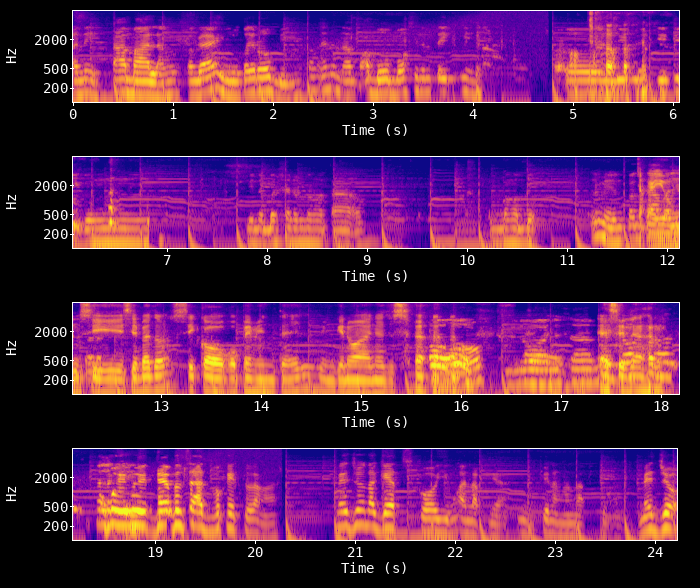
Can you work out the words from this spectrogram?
ano eh, tama lang. Kagaya yung kay Robin, ang ano, napakabobo kasi ng take niya. So, hindi sisi kung binaba siya ng mga tao. Yung mga bo alam mo yun, pag Tsaka yung si, si ba to? Si Coco Pimentel, yung ginawa niya doon sa... Oo, ginawa niya sa... SNR. Wait, wait, devil's advocate lang ah. Medyo na-gets ko yung anak niya, yung pinanganak anak. Medyo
